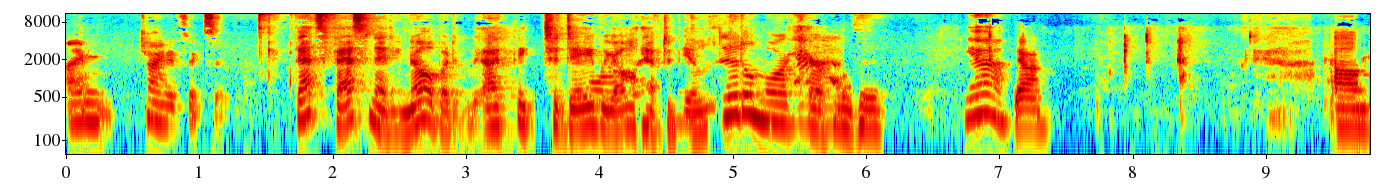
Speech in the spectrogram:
I'm trying to fix it. That's fascinating. No, but I think today we all have to be a little more yeah. careful. Yeah. Yeah. Um,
